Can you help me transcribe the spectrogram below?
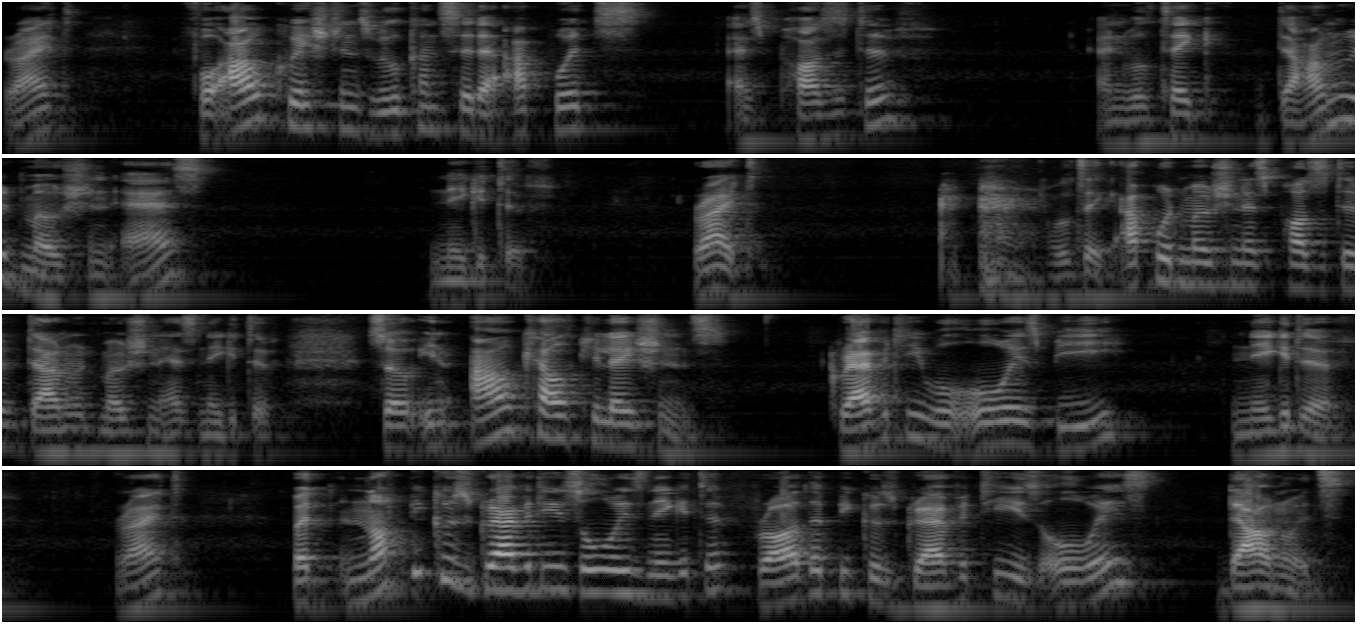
right? For our questions, we'll consider upwards as positive and we'll take downward motion as negative. Right, we'll take upward motion as positive, downward motion as negative. So in our calculations, gravity will always be negative, right? But not because gravity is always negative, rather because gravity is always downwards.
